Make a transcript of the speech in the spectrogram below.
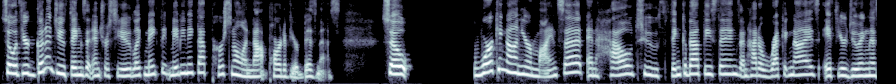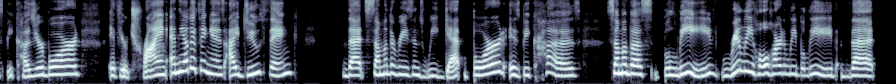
So if you're going to do things that interest you like make the, maybe make that personal and not part of your business. So working on your mindset and how to think about these things and how to recognize if you're doing this because you're bored, if you're trying. And the other thing is, I do think that some of the reasons we get bored is because some of us believe, really wholeheartedly believe, that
